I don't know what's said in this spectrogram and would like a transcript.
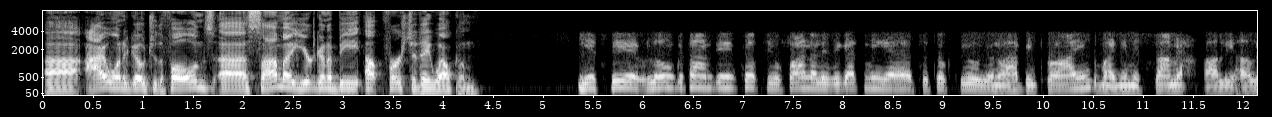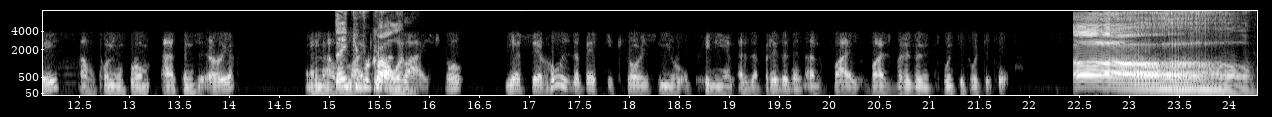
uh, I want to go to the phones. Uh, Sama, you're going to be up first today. Welcome. Yes, sir. Long time didn't talk to you. Finally, they got me uh, to talk to you. You know, I've been trying. My name is Samih Ali Ali. I'm calling from Athens area. And I Thank you like for calling. Advice. Oh, yes, sir. Who is the best choice, in your opinion, as a president and vice, vice president 2024? Oh.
